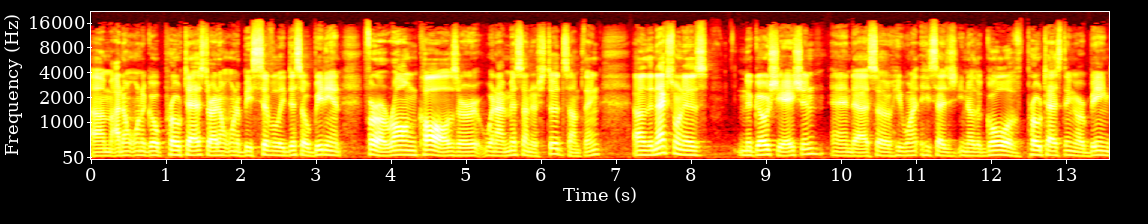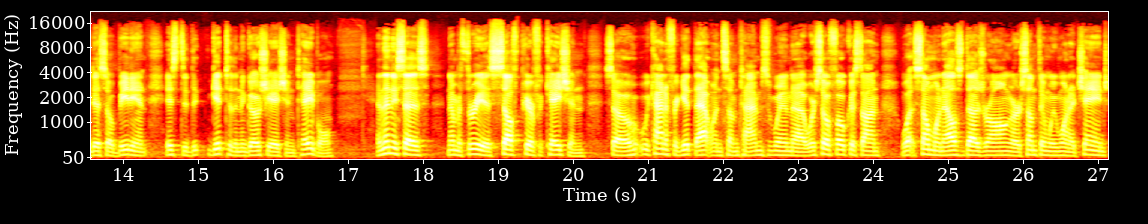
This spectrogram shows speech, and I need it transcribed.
Um, I don't want to go protest or I don't want to be civilly disobedient for a wrong cause or when I misunderstood something. Uh, the next one is negotiation, and uh, so he he says, you know, the goal of protesting or being disobedient is to d- get to the negotiation table, and then he says. Number three is self purification. So we kind of forget that one sometimes when uh, we're so focused on what someone else does wrong or something we want to change.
